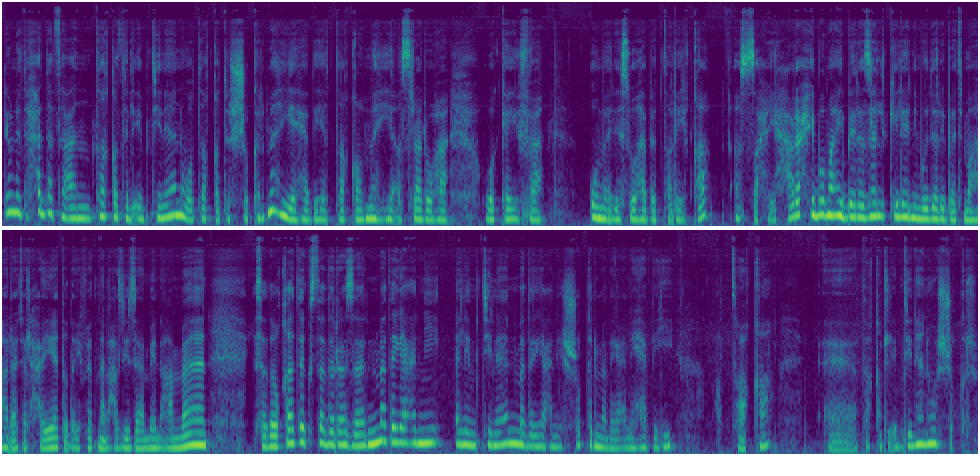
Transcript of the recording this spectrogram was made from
اليوم نتحدث عن طاقة الامتنان وطاقة الشكر. ما هي هذه الطاقة؟ وما هي أسرارها؟ وكيف أمارسها بالطريقة؟ الصحيحة. رحبوا معي برزان الكيلاني مدربة مهارات الحياة ضيفتنا العزيزة من عمان. سعد أوقاتك أستاذة رزان ماذا يعني الامتنان؟ ماذا يعني الشكر؟ ماذا يعني هذه الطاقة؟ آه طاقة الامتنان والشكر.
